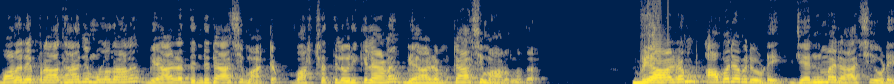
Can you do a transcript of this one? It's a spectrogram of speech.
വളരെ പ്രാധാന്യമുള്ളതാണ് വ്യാഴത്തിന്റെ രാശിമാറ്റം. വർഷത്തിലൊരിക്കലാണ് വ്യാഴം രാശി മാറുന്നത്. വ്യാഴം അവരവരുടെ ജന്മരാശിയുടെ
